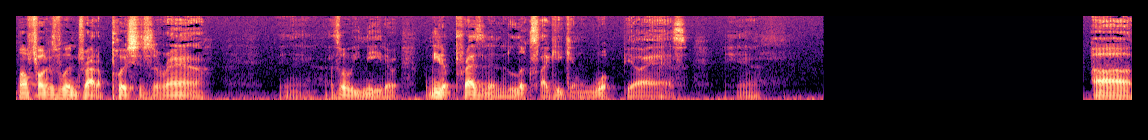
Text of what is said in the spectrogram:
Motherfuckers wouldn't try to push us around. Yeah, that's what we need. We need a president that looks like he can whoop your ass. Yeah. Uh,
